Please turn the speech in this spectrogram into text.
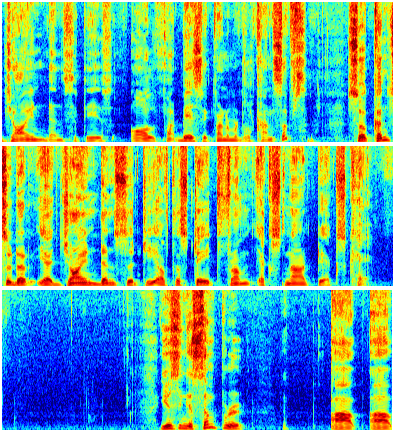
joint densities all basic fundamental concepts. So consider a joint density of the state from x naught to xk. Using a simple uh, uh,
